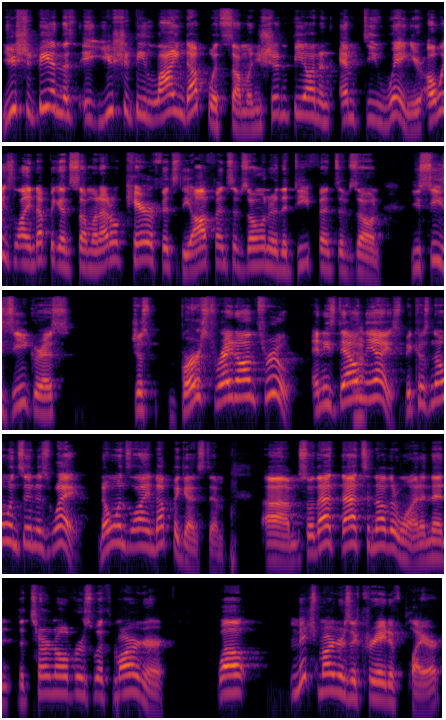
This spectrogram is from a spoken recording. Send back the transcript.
you should be in this you should be lined up with someone. You shouldn't be on an empty wing. You're always lined up against someone. I don't care if it's the offensive zone or the defensive zone. You see zegras just burst right on through and he's down yeah. the ice because no one's in his way. No one's lined up against him. Um, so that that's another one. And then the turnovers with marner. Well mitch marner's a creative player.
